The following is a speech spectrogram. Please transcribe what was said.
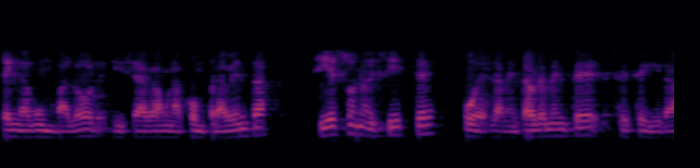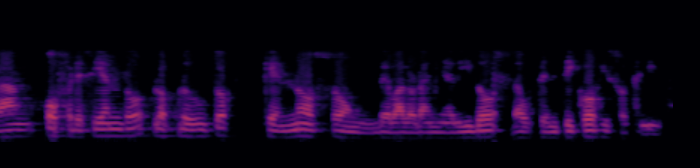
tengan un valor y se haga una compra-venta, si eso no existe, pues lamentablemente se seguirán ofreciendo los productos que no son de valor añadido, auténticos y sostenibles.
